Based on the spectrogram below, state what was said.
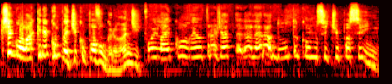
chegou lá, queria competir com o povo grande. Foi lá e correu o trajeto da galera adulta como se, tipo assim...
